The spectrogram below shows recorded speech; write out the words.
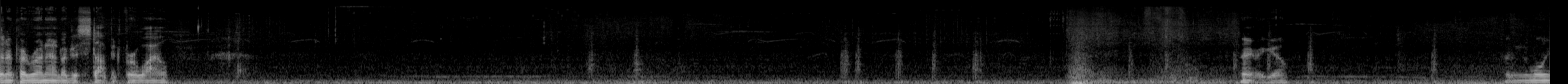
Then if I run out, I'll just stop it for a while. There we go. And we're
